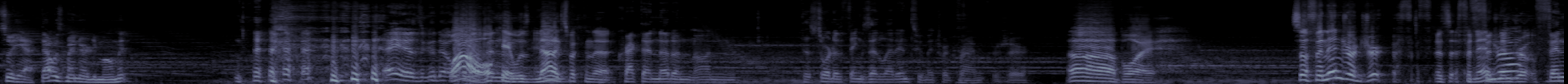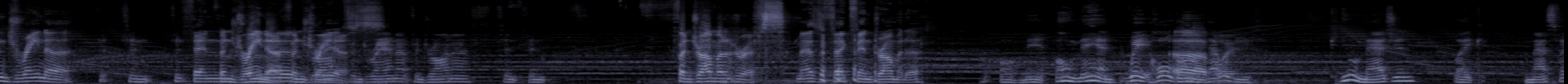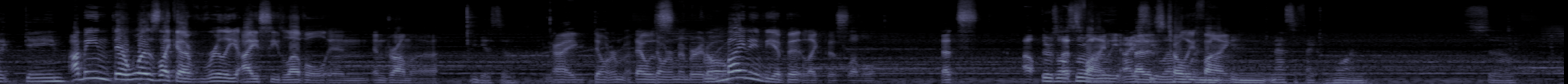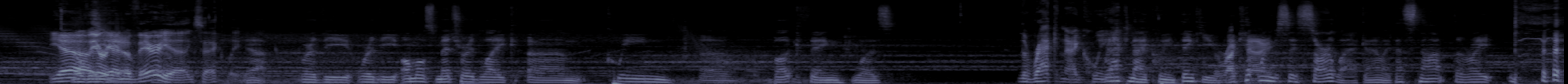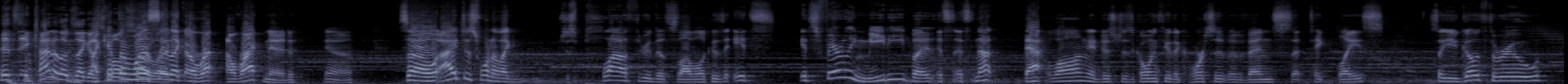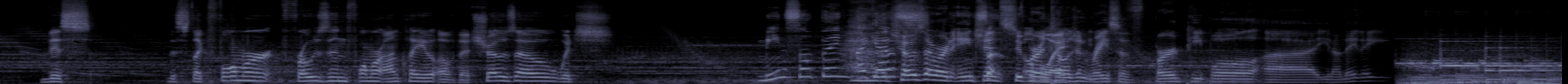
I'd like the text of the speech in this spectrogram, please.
So yeah, that was my nerdy moment. Hey, it was a good. to open wow, up and- okay, was not expecting that. Crack that nut on, on the sort of things that led into Metroid Prime for sure. Oh boy. So Fenindra, Dr- f- f- is it Fenindra? Fendendro- Phendrana. Fin, fin, Fen- Phendrana, Phendrana Phendrana. Phendrana, Phendrana, fin, fin, Drifts. Mass Effect Fandromeda. Oh, oh man! Oh man! Wait, hold uh, on. Oh, that would be. Can you imagine, like, a Mass Effect game? I mean, there was like a really icy level in Andromeda I guess so. I don't, remember. that was don't remember at all. reminding me a bit like this level. That's oh, There's that's also fine. a really icy that is level totally in, fine. in Mass Effect One. So Yeah, Noveria. yeah, Noveria, exactly. yeah, where the where the almost Metroid-like um, Queen uh, bug thing was The Rachni Queen. Arachnite Queen. Thank you. I kept wanting to say Sarlacc, and I'm like, that's not the right. it's, it kind of looks like a I kept on wanting to say Sarlacc. like ara- arachnid. Yeah. So I just want to like just plow through this level because it's it's fairly meaty, but it's it's not that long. It just just going through the course of events that take place. So you go through this this like former frozen former enclave of the Chozo, which means something. I guess The Chozo are an ancient, So- super oh intelligent race of bird people. Uh, you know, they they.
